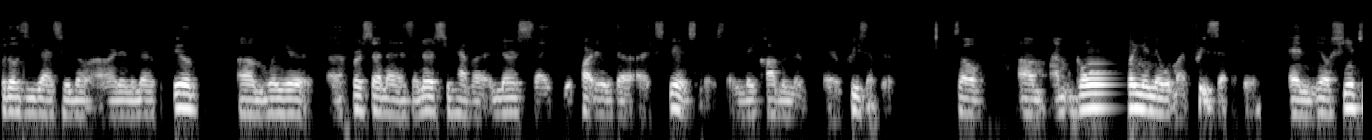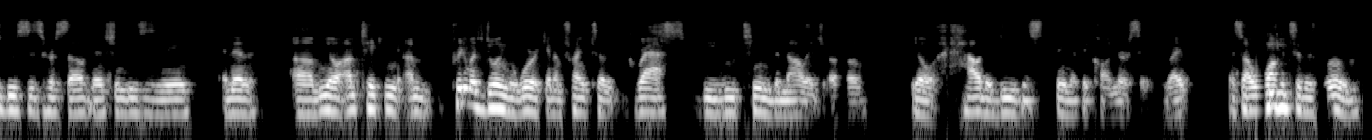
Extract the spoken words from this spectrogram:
for those of you guys who don't aren't in the medical field, um, when you're uh, first starting out as a nurse, you have a nurse like you're partnered with an experienced nurse, and they call them their, preceptor. So um, I'm going in there with my preceptor, and you know, she introduces herself, then she introduces me, and then um, you know, I'm taking, I'm pretty much doing the work, and I'm trying to grasp the routine, the knowledge of, of you know, how to do this thing that they call nursing, right? And so I walk mm-hmm. into this room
